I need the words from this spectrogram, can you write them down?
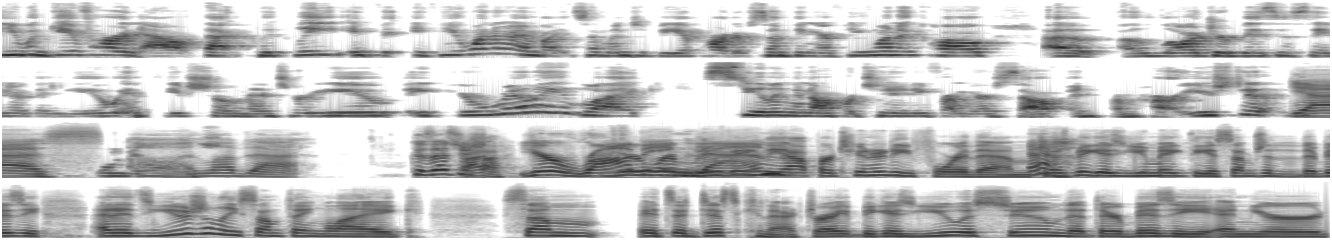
you would give her an out that quickly if if you want to invite someone to be a part of something or if you want to call a, a larger business leader than you and see if she'll mentor you you're really like stealing an opportunity from yourself and from her you should Yes. Oh Oh, I love that. Because that's just, Ah, you're robbing You're removing them. the opportunity for them just because you make the assumption that they're busy. And it's usually something like some it's a disconnect, right? Because you assume that they're busy and you're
